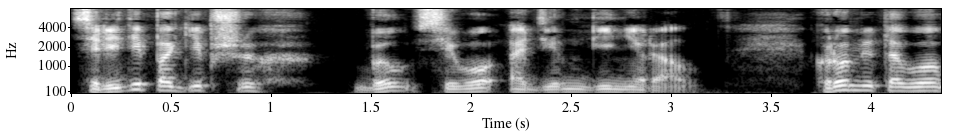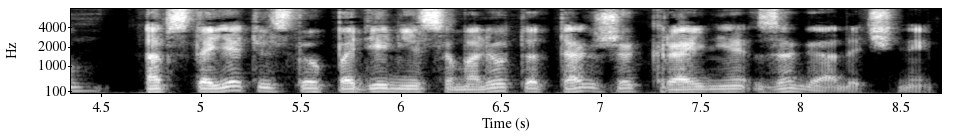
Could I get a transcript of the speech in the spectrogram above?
Среди погибших был всего один генерал. Кроме того, обстоятельства падения самолета также крайне загадочны.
